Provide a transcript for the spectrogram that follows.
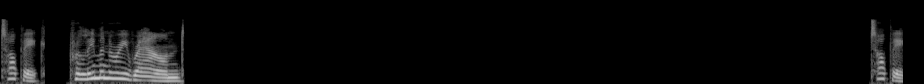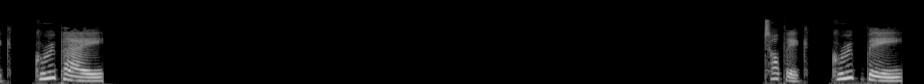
Topic: Preliminary round. Topic: Group A. Topic Group B.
